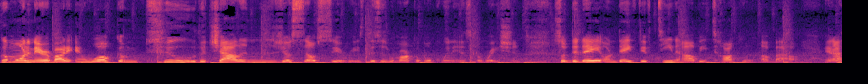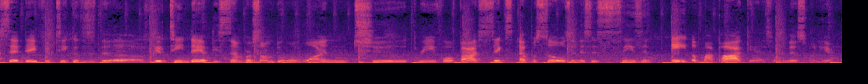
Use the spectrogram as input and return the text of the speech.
Good morning, everybody, and welcome to the Challenge Yourself series. This is Remarkable Queen Inspiration. So, today on day 15, I'll be talking about, and I said day 15 because this is the uh, 15th day of December. So, I'm doing one, two, three, four, five, six episodes, and this is season eight of my podcast on this one here.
